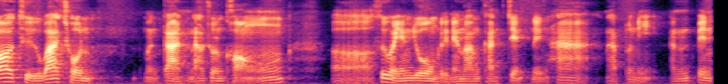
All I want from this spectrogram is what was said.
ก็ถือว่าชนเหมือนกันนะชนของ ซึ่งหัวยังโยงหรือแนวนอนกัน715 นะครับตัวนี้ อันนั้นเป็น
